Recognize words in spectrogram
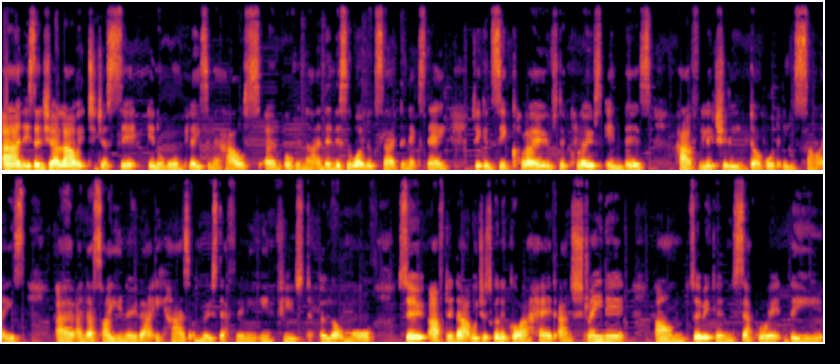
And essentially allow it to just sit in a warm place in the house um, overnight. And then this is what it looks like the next day. So you can see cloves the cloves in this have literally doubled in size. Uh, and that's how you know that it has most definitely infused a lot more so after that we're just going to go ahead and strain it um, so we can separate the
